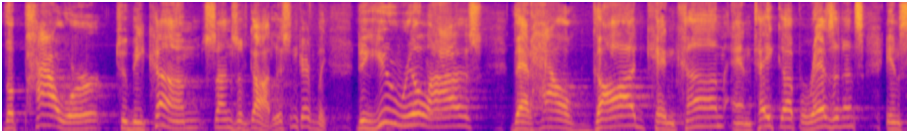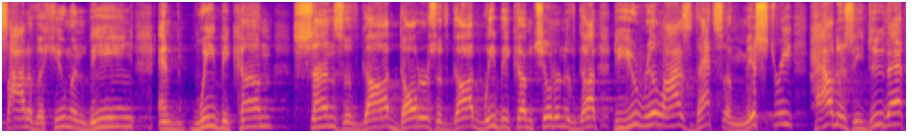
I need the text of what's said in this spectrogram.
the power to become sons of God. Listen carefully. Do you realize that how God can come and take up residence inside of a human being and we become sons of God, daughters of God, we become children of God. Do you realize that's a mystery? How does He do that?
